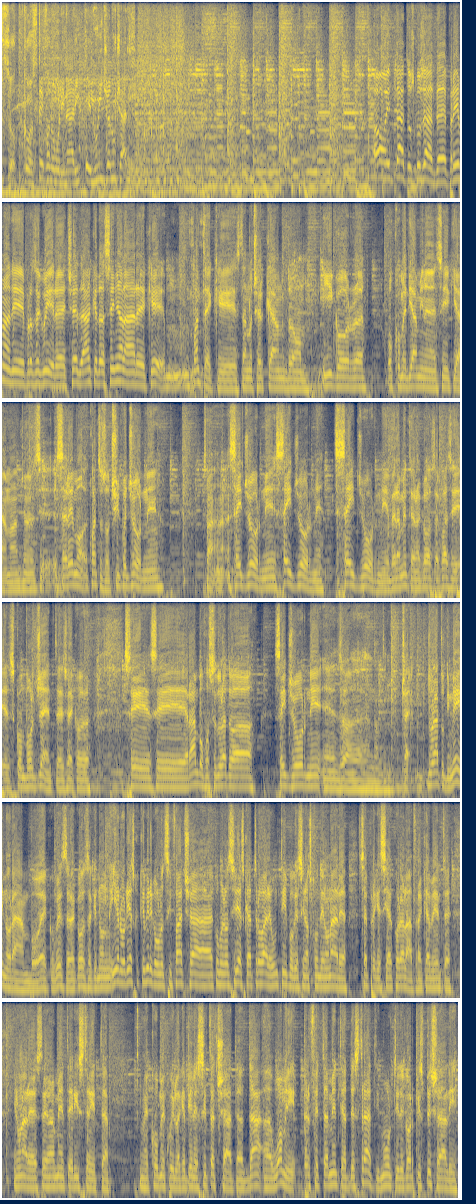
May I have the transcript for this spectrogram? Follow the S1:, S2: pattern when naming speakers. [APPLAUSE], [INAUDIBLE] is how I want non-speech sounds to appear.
S1: corso con Stefano Molinari e Luigia Luciani.
S2: Oh, intanto scusate, eh, prima di proseguire c'è anche da segnalare che mh, quant'è che stanno cercando Igor o come diamine si chiama? Cioè, saremo, quanto so, cinque giorni? sei giorni? Sei giorni, sei giorni, è veramente una cosa quasi sconvolgente. Cioè, se, se Rambo fosse durato a sei giorni, eh, cioè durato di meno Rambo, ecco, questa è una cosa che non, io non riesco a capire come non si faccia, come non si riesca a trovare un tipo che si nasconde in un'area, sempre che sia ancora là, francamente, in un'area estremamente ristretta eh, come quella che viene setacciata da uh, uomini perfettamente addestrati, molti dei corpi speciali.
